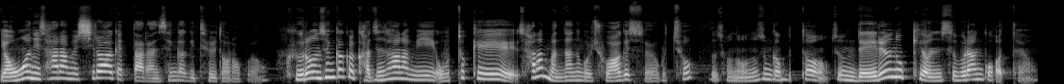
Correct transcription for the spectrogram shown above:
영원히 사람을 싫어하겠다라는 생각이 들더라고요. 그런 생각을 가진 사람이 어떻게 사람 만나는 걸 좋아하겠어요. 그쵸? 그래서 저는 어느 순간부터 좀 내려놓기 연습을 한 것 같아요.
